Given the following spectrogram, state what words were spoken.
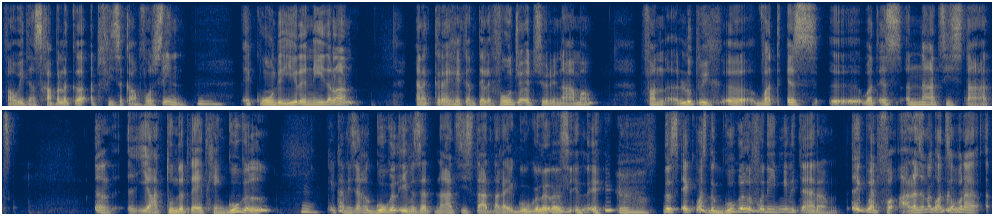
van wetenschappelijke adviezen kan voorzien. Ik woonde hier in Nederland. En dan kreeg ik een telefoontje uit Suriname. Van eh, Ludwig, eh, wat, is, eh, wat is een nazistaat? En, Je had toen de tijd geen Google. Ik kan niet zeggen Google even zet nazistaat, dan ga je googlen. Dan zie nee. Dus ik was de Google voor die militairen. Ik werd voor alles en ik werd gevraagd.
